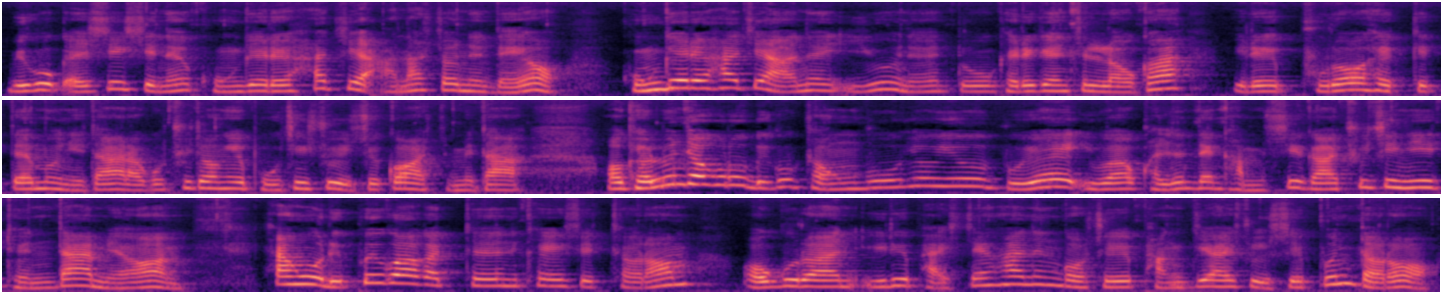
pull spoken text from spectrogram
미국 SEC는 공개를 하지 않았었는데요. 공개를 하지 않은 이유는 또 게리 겐슬러가 이를 불허했기 때문이다라고 추정해 보실 수 있을 것 같습니다. 어, 결론적으로 미국 정부 효유부의 이와 관련된 감시가 추진이 된다면 향후 리플과 같은 케이스처럼 억울한 일이 발생하는 것을 방지할 수 있을 뿐더러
